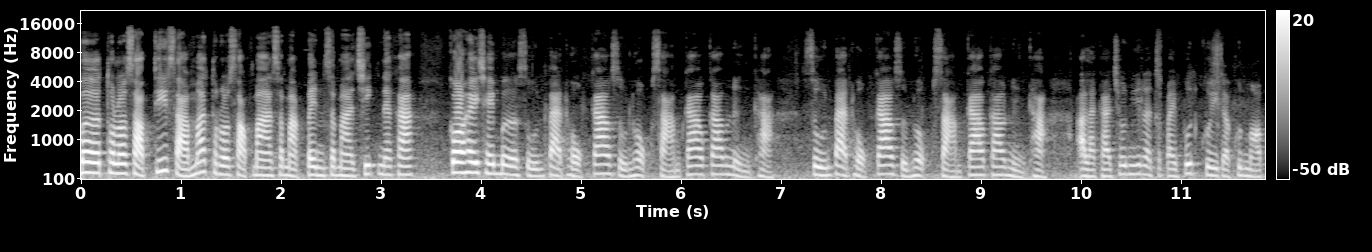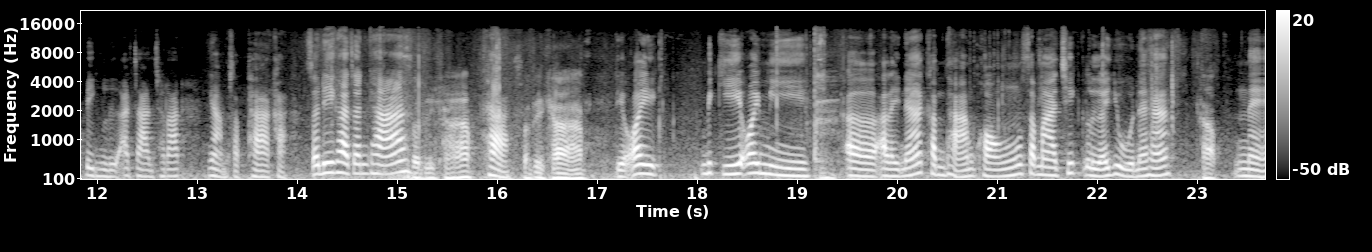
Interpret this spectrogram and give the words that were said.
เบอร์โทรศัพท์ที่สามารถโทรศัพท์มาสมัครเป็นสมาชิกนะคะ ก็ให้ใช้เบอร์ 0869063991 ค่ะ 0869063991 ค่ะเอาละค่ะช่วงนี้เราจะไปพูดคุยกับคุณหมอปิง หรืออาจารย์ชรัตน์งามศรัทธาค่ะ สวัสดีค่ะอาจารย์คะสวัสดีครับ ค่ะ สวัสดีครับ เดี๋ยวอ้อยเมื่อกี้อ้อยมีเอ่ออะไรนะคำถามของสมาชิกเหลืออยู่นะฮะครับแน่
